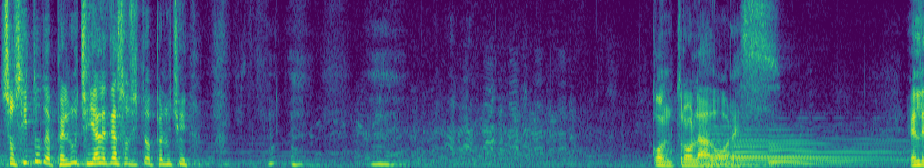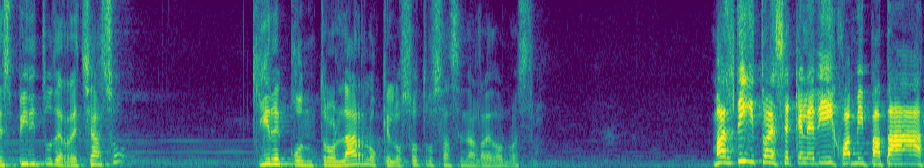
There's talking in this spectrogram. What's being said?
Sosito de peluche. Ya le das osito de peluche. Controladores. El espíritu de rechazo quiere controlar lo que los otros hacen alrededor nuestro. Maldito ese que le dijo a mi papá,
